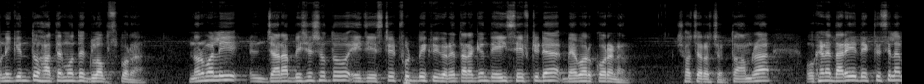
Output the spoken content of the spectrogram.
উনি কিন্তু হাতের মধ্যে গ্লোভস পরা। নর্মালি যারা বিশেষত এই যে স্ট্রিট ফুড বিক্রি করে, তারা কিন্তু এই সেফটিটা ব্যবহার করে না। সচরাচর। তো আমরা ওখানে দাঁড়িয়ে দেখতেছিলাম,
